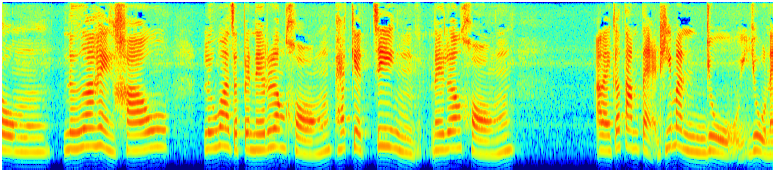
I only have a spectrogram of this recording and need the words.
ส่งเนื้อให้เขา หรือว่าจะเป็นในเรื่องของ packaging ในเรื่องของ อะไรก็ตามแต่ที่มันอยู่อยู่ใน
